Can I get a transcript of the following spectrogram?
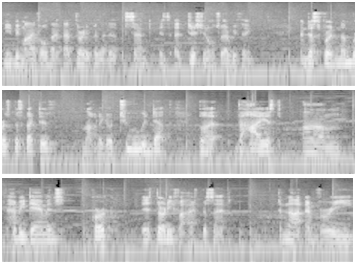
need to be mindful that that 30% is additional to everything. And just for a numbers perspective, I'm not going to go too in depth, but the highest um, heavy damage perk is 35%. And not every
